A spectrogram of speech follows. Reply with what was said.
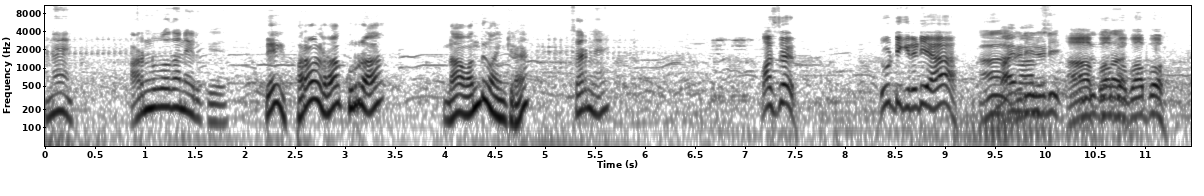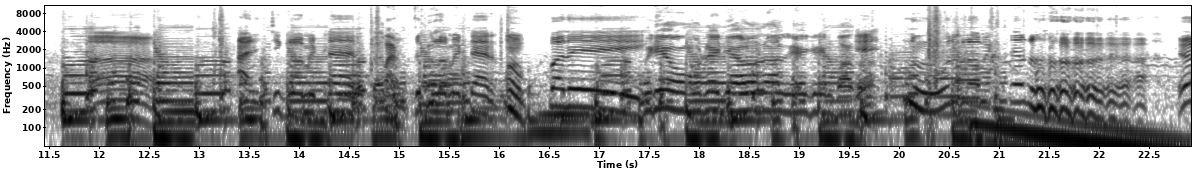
அண்ணே அறநூறுவா தானே இருக்கு? டேய் பரவாயில்லடா குர்ரா நான் வந்து வாங்கிக்கிறேன். சரிண்ணே. மாஸ்டர் டியூட்டிக்கு ரெடியா மாம் ஆ பாப்போ பாப்போ அஞ்சு கிலோமீட்டர் பத்து கிலோமீட்டர் முப்பது. வீடியோ முன்னாடி எவ்வளோ நாள் கேட்கிறேன்னு ஏ, பார்க்கணும் நூறு கிலோமீட்டர் ஏ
